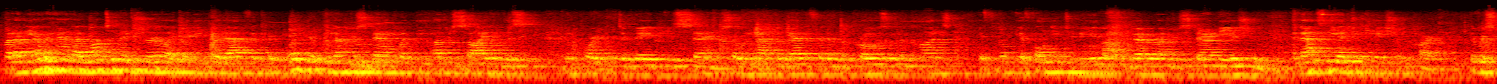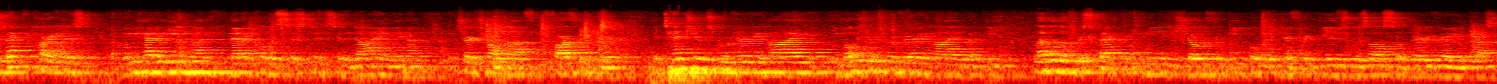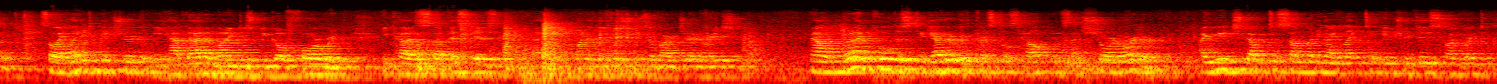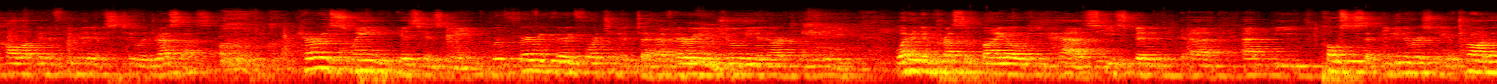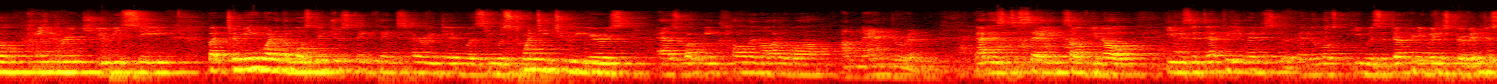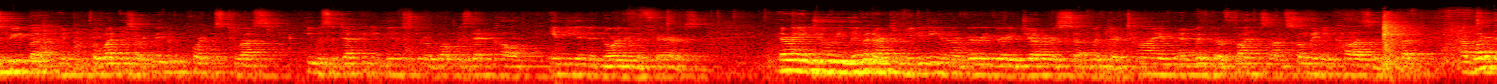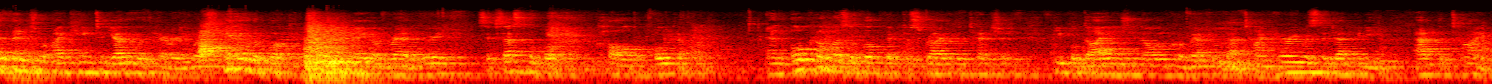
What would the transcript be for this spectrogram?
But on the other hand, I want to make sure, like any good advocate would, that we understand what the other side of this important debate is saying. So we have the benefit of the pros and the cons, if, if only to be able to better understand the issue. And that's the education part. The respect part is, when we had a meeting on medical assistance in dying in a church hall not far from here, the tensions were very high, the emotions were very high, but the level of respect the community showed for people with different views was also very, very impressive. So I'd like to make sure that we have that in mind as we go forward, because uh, this is uh, one of the issues of our generation. Now, when I pulled this together with Crystal's help in such short order, I reached out to somebody I'd like to introduce, who I'm going to call up in a few minutes to address us. Harry Swain is his name. We're very, very fortunate to have Harry and Julie in our community. What an impressive bio he has. He's been uh, at the posts at the University of Toronto, Cambridge, UBC. But to me, one of the most interesting things Harry did was he was 22 years as what we call in Ottawa a mandarin. That is to say, some of you know, he was a deputy minister, and the most he was a deputy minister of industry, but in, for what is of great importance to us, he was a deputy minister of what was then called Indian and Northern Affairs. Harry and Julie live in our community and are very, very generous with their time and with their funds on so many causes. But uh, one of the things where I came together with Harry was he wrote a book, you may have read, a very successful book called Oka. And Oka was a book that described the tension. People died, as you know, in Quebec at that time. Harry was the deputy at the time.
